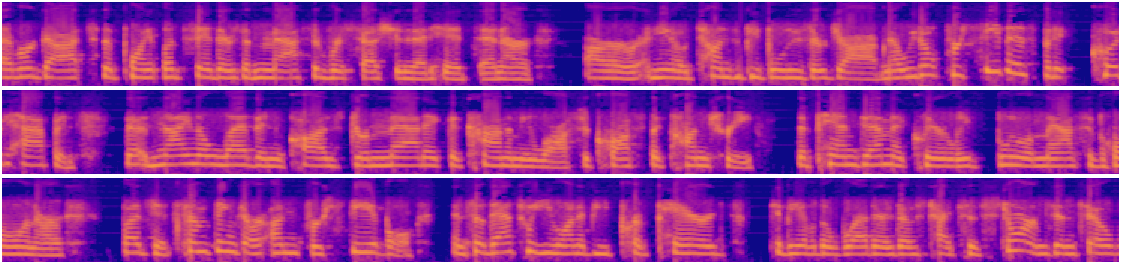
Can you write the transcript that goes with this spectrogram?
ever got to the point, let's say there's a massive recession that hits and our are, you know, tons of people lose their job. Now, we don't foresee this, but it could happen. The 9-11 caused dramatic economy loss across the country. The pandemic clearly blew a massive hole in our budget. Some things are unforeseeable. And so that's what you want to be prepared to be able to weather those types of storms. And so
